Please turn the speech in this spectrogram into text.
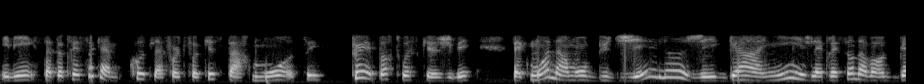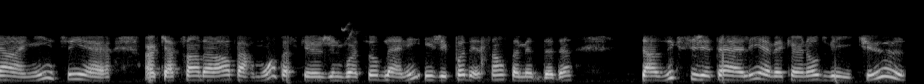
Eh bien, c'est à peu près ça qu'elle me coûte, la Ford Focus, par mois, tu sais. Peu importe où est-ce que je vais. Fait que moi, dans mon budget, là, j'ai gagné, j'ai l'impression d'avoir gagné, tu sais, euh, un 400 dollars par mois parce que j'ai une voiture de l'année et j'ai pas d'essence à mettre dedans. Tandis que si j'étais allée avec un autre véhicule,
